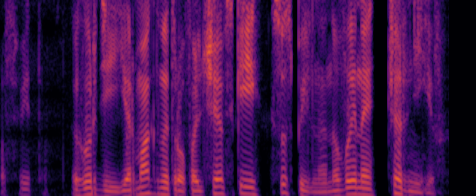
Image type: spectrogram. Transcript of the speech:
по світу. Гордій Єрмак, Дмитро Фальчевський, Суспільне новини, Чернігів.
